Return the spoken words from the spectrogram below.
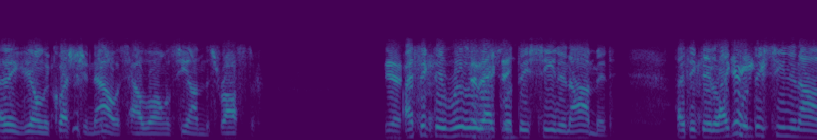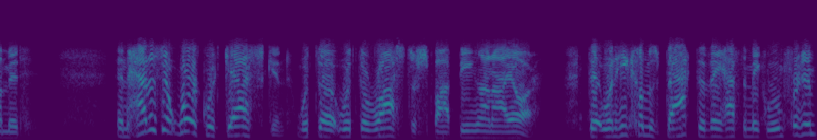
I think the only question now is how long is he on this roster? Yeah. I think they really Yeah, like what they've seen in Ahmed. I think they like Yeah, what they've seen in Ahmed. And how does it work with Gaskin with the with the roster spot being on IR? That when he comes back, do they have to make room for him?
